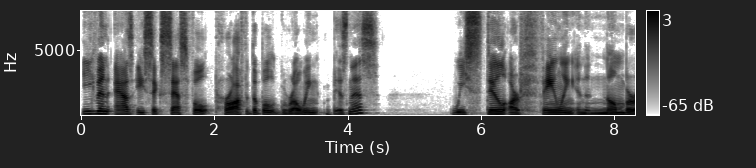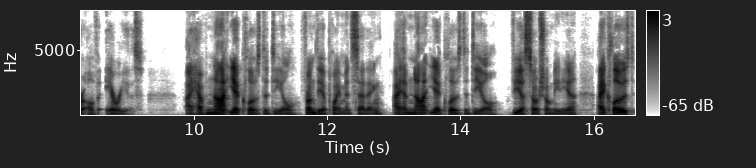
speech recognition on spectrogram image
even as a successful, profitable, growing business, we still are failing in a number of areas. I have not yet closed a deal from the appointment setting. I have not yet closed a deal via social media. I closed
